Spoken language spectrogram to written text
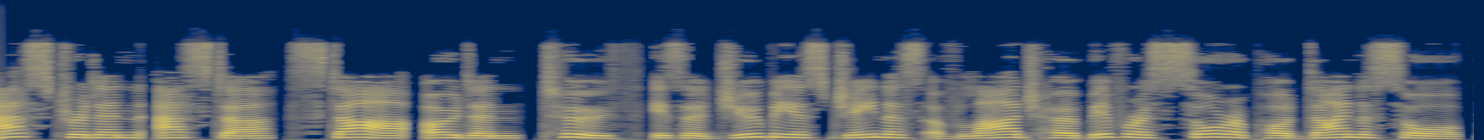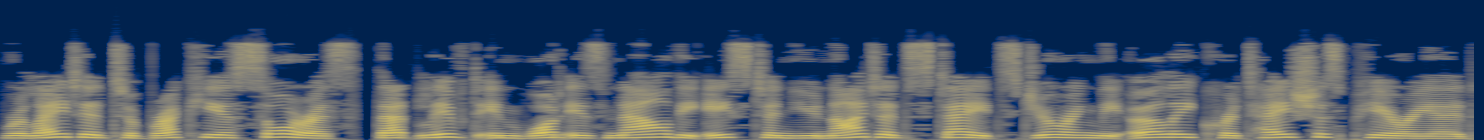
Astrodon aster, star, odon, tooth is a dubious genus of large herbivorous sauropod dinosaur, related to Brachiosaurus, that lived in what is now the eastern United States during the early Cretaceous period.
